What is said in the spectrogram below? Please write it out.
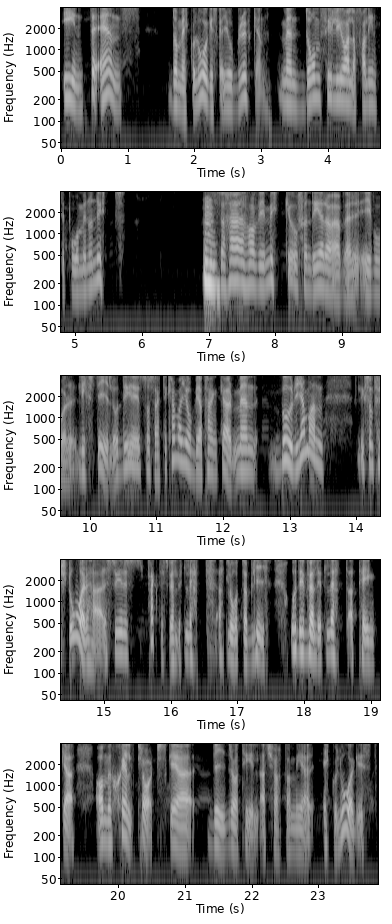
Inte ens de ekologiska jordbruken. Men de fyller ju i alla fall inte på med något nytt. Mm. Så här har vi mycket att fundera över i vår livsstil och det är som sagt, det kan vara jobbiga tankar, men börjar man liksom förstå det här så är det faktiskt väldigt lätt att låta bli och det är väldigt lätt att tänka, ja men självklart ska jag bidra till att köpa mer ekologiskt.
